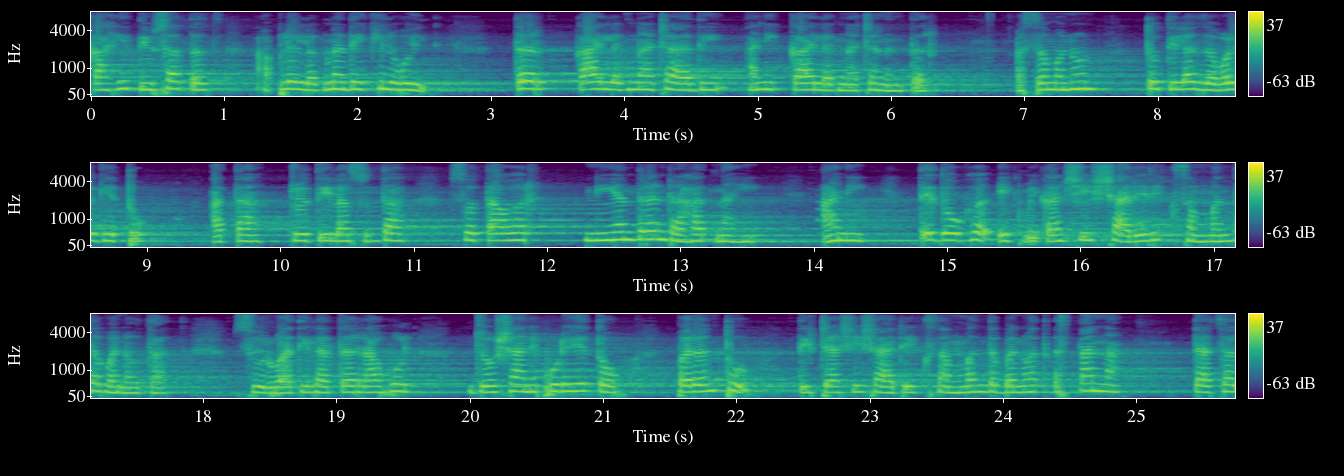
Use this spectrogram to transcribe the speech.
काही दिवसातच आपलं लग्न देखील होईल. तर काय लग्नाच्या आधी आणि काय लग्नाच्या नंतर? असं म्हणून तो तिला जवळ घेतो. आता ज्योतीला सुद्धा स्वतःवर नियंत्रण राहत नाही आणि ते दोघं एकमेकांशी शारीरिक संबंध बनवतात. सुरुवातीला तर राहुल जोशाने पुढे येतो परंतु तिच्याशी शारीरिक संबंध बनवत असताना त्याचा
